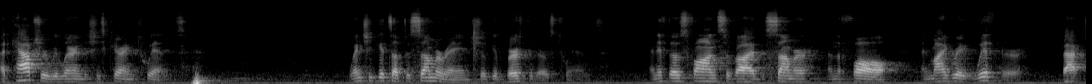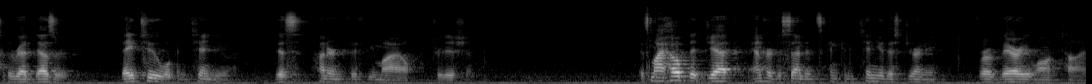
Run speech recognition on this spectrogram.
At Capture, we learned that she's carrying twins. When she gets up to summer range, she'll give birth to those twins. And if those fawns survive the summer and the fall and migrate with her back to the Red Desert, they too will continue this 150 mile tradition. It's my hope that Jet and her descendants can continue this journey for a very long time.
